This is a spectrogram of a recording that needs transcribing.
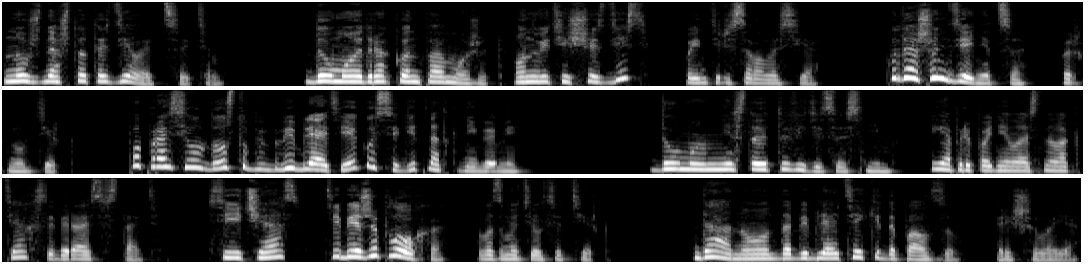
Нужно что-то делать с этим». Думаю, дракон поможет. Он ведь еще здесь? Поинтересовалась я. Куда ж он денется? Фыркнул Тирк. Попросил доступ в библиотеку, сидит над книгами. Думаю, мне стоит увидеться с ним. Я приподнялась на локтях, собираясь встать. Сейчас? Тебе же плохо, возмутился Тирк. Да, но до библиотеки доползу, решила я.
